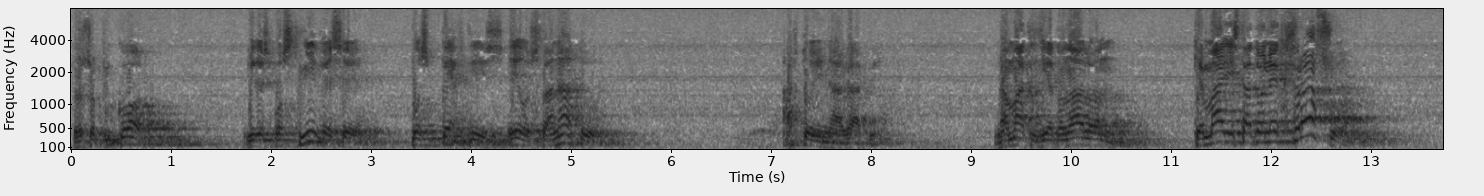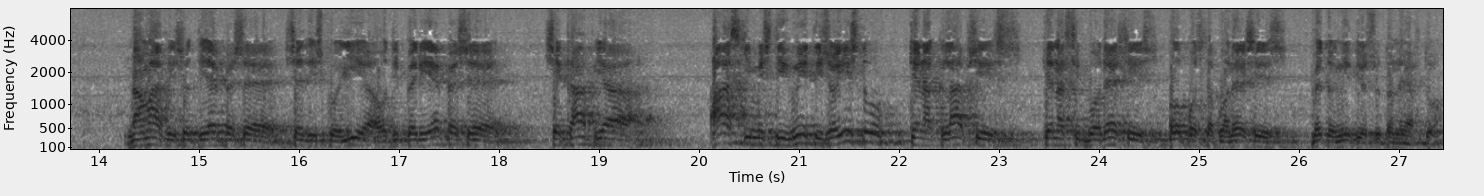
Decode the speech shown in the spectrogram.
προσωπικό είδες πως θλίβεσαι πως πέφτεις έως θανάτου. Αυτό είναι αγάπη. Να μάθεις για τον άλλον και μάλιστα τον εχθρό σου. Να μάθεις ότι έπεσε σε δυσκολία ότι περιέπεσε σε κάποια άσχημη στιγμή της ζωής του και να κλάψεις και να συμπονέσεις όπως θα πονέσεις με τον ίδιο σου τον εαυτό.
